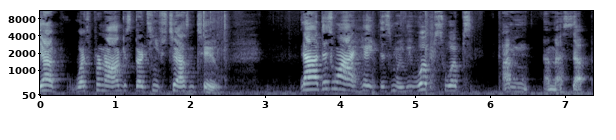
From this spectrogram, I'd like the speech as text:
Yep, West Point, August 13th, 2002. Now, this one, I hate this movie. Whoops, whoops. I'm, I messed up.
